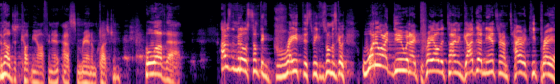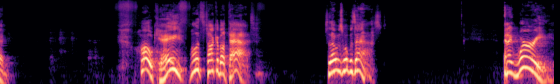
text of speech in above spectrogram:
and they'll just cut me off and ask some random question. Love that. I was in the middle of something great this week, and woman goes, What do I do when I pray all the time and God doesn't answer and I'm tired, of keep praying? Okay, well, let's talk about that. So that was what was asked. And I worry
